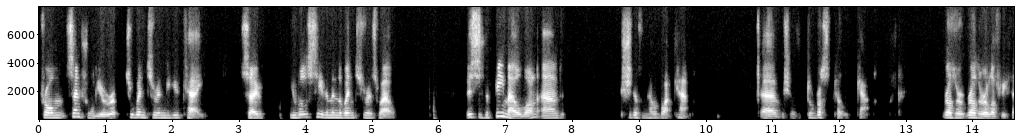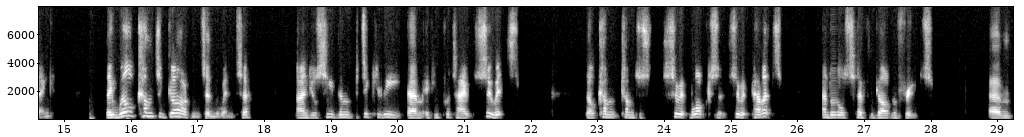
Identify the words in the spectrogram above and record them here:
from Central Europe to winter in the UK. So you will see them in the winter as well. This is the female one, and she doesn't have a black cap. Uh, she has a rust colored cap. Rather, rather a lovely thing. They will come to gardens in the winter, and you'll see them particularly um, if you put out suets. They'll come come to suet blocks, suet pellets, and also for the garden fruits. Um,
